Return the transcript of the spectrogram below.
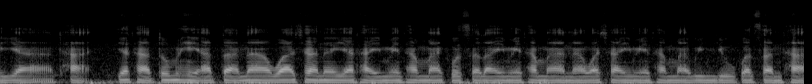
ยยาถายถาตุมเหอัตตานาวาชาเนยยถาอิเมธรรมากุสลาอิเมธรรมานาวชาอิเมธรรมาวินยูปสันถา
